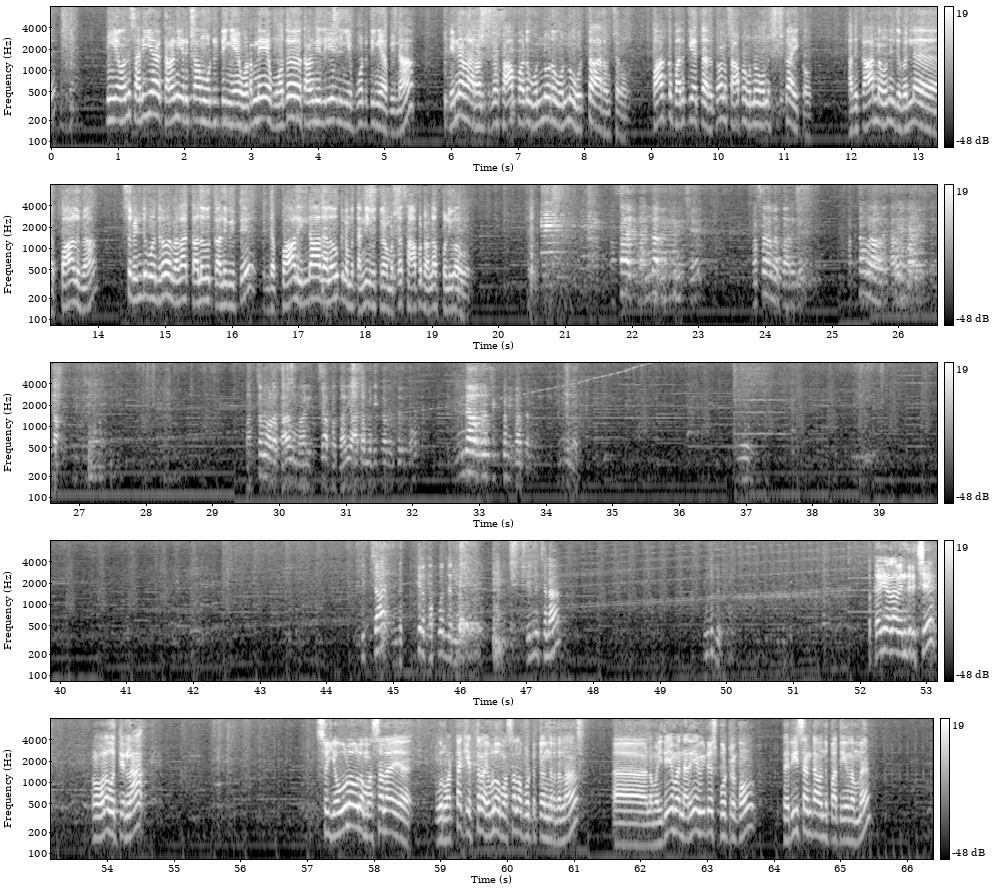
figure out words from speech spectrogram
நீங்க வந்து சரியா கழனி எடுக்காம விட்டுட்டீங்க உடனே முத கழனிலேயே நீங்க போட்டுட்டீங்க அப்படின்னா என்ன ஆரம்பிச்சுன்னா சாப்பாடு ஒன்னோட ஒன்று ஒட்ட ஆரம்பிச்சிடும் பார்க்க பருக்கையத்தான் இருக்கும் ஆனா சாப்பாடு ஒன்று ஒன்று சிக்காயிக்கும் அது காரணம் வந்து இந்த வெள்ளை பால் தான் ஸோ ரெண்டு மூணு தடவை நல்லா கழுவு கழுவிட்டு இந்த பால் இல்லாத அளவுக்கு நம்ம தண்ணி ஊற்றினா மட்டும் தான் சாப்பாடு நல்லா பொலிவாக வரும் நல்லா வெந்துருச்சு. மசாலா பாருங்க. கலர் கலர் மாறிடுச்சு. அப்ப கறி ஆட்டோமேட்டிக்கா வச்சிருக்கோம் ரெண்டாவது பண்ணி பார்த்தேன். பிச்சா இந்த கீரை பக்குவம் தெரியல இருந்துச்சுன்னா இருக்குது கறி நல்லா வெந்துருச்சு. நம்ம உலை ஊத்திடலாம். ஸோ எவ்வளோ எவ்வளோ மசாலா ஒரு வட்டாக்கு எத்தனை எவ்வளோ மசாலா போட்டிருக்கோங்கிறதெல்லாம் நம்ம இதே மாதிரி நிறைய வீடியோஸ் போட்டிருக்கோம். இப்போ ரீசெண்டாக வந்து பார்த்தீங்கன்னா நம்ம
